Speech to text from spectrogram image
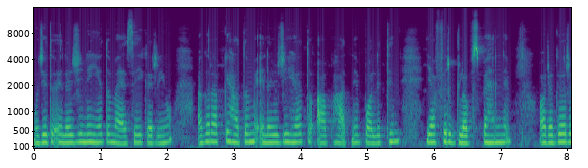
मुझे तो एलर्जी नहीं है तो मैं ऐसे ही कर रही हूँ। अगर आपके हाथों में एलर्जी है तो आप हाथ में पॉलीथीन या फिर ग्लव्स पहन लें और अगर,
